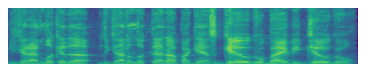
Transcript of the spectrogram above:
You gotta look it up. You gotta look that up. I guess. Google, baby, Google.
